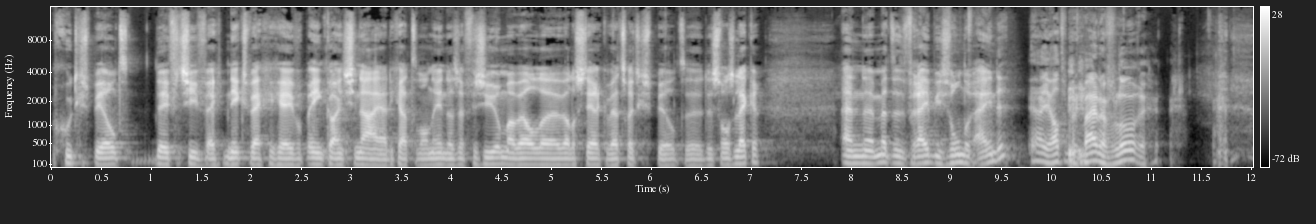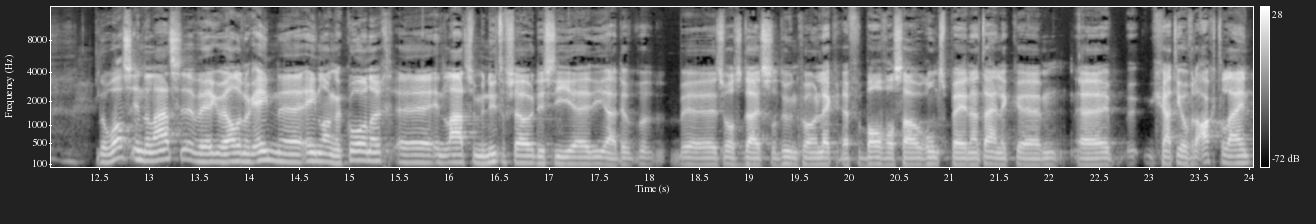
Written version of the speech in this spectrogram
goed gespeeld. Defensief echt niks weggegeven op één kantje. Nou ja, die gaat er dan in. Dat is even zuur, maar wel, wel een sterke wedstrijd gespeeld. dus dat was lekker. En met een vrij bijzonder einde. Ja, je had hem bijna verloren. Er was in de laatste, we hadden nog één, uh, één lange corner uh, in de laatste minuut of zo. Dus die, uh, die ja, de, zoals Duitsers doen, gewoon lekker even bal vasthouden, rondspelen. Uiteindelijk gaat hij over de achterlijn,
